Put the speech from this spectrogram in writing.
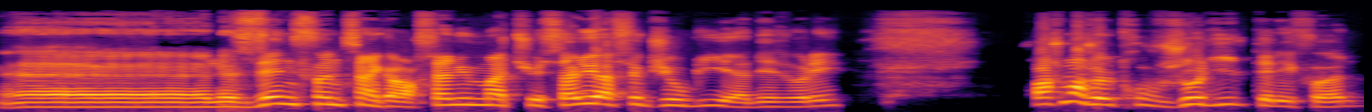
Euh, le Zenfone 5. Alors, salut Mathieu. Salut à ceux que j'ai oubliés. Hein, désolé. Franchement, je le trouve joli le téléphone.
